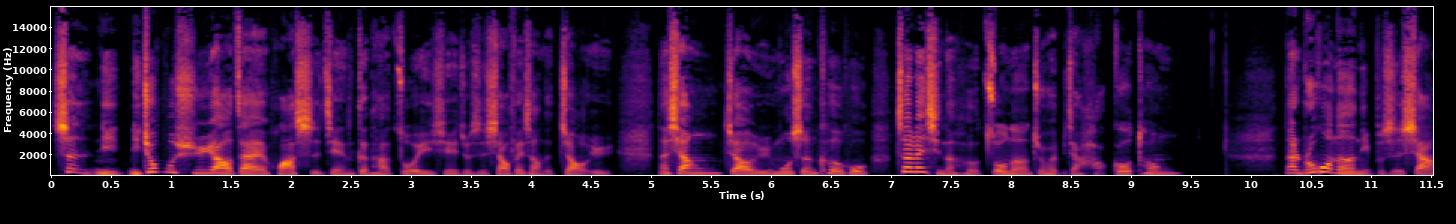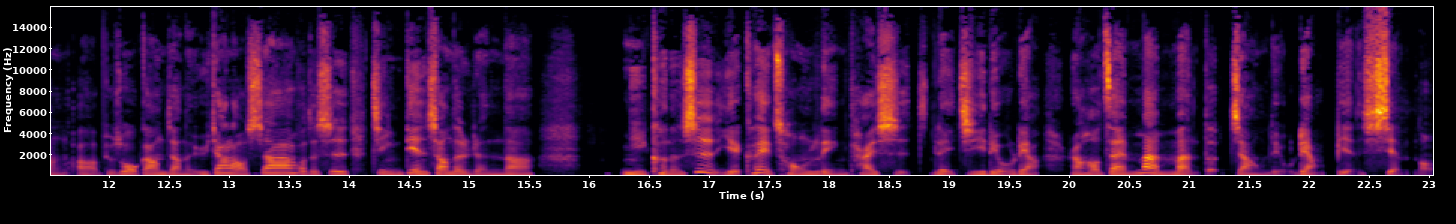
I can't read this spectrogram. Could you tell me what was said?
是你你就不需要再花时间跟他做一些就是消费上的教育。那相较于陌生客户，这类型的合作呢，就会比较好沟通。那如果呢，你不是像呃，比如说我刚刚讲的瑜伽老师啊，或者是经营电商的人呢，你可能是也可以从零开始累积流量，然后再慢慢的将流量变现哦。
